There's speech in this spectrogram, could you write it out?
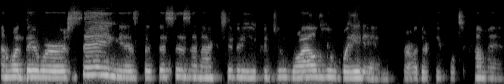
And what they were saying is that this is an activity you could do while you're waiting for other people to come in.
